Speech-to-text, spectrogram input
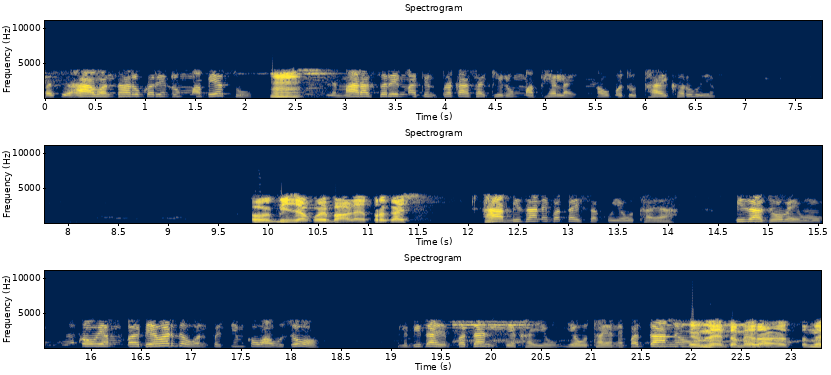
પછી હાવ અંધારું કરીને રૂમમાં બેસું. એટલે મારા શરીરમાંથી પ્રકાશ આખી રૂમમાં ફેલાય. આવું બધું થાય ખરું એમ. હવે બીજા કોઈ ભાડે પ્રકાશ? હા બીજાને બતાવી શકું એવું થાય હા. બીજા જોવે. હું હું કહું એમ બેવાડ દઉં અને પછી એમ કહું આવું જોવો એટલે બીજા બધાને દેખાય એવું એવું થાય અને બધાને એમને તમે તમે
